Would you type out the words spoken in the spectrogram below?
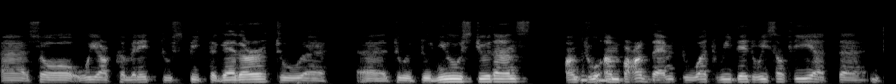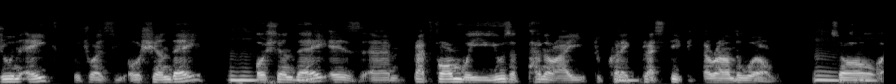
Uh, so we are committed to speak together to uh, uh, to to new students and mm-hmm. to embark them to what we did recently at uh, June 8th, which was the Ocean Day. Mm-hmm. Ocean mm-hmm. Day is a um, platform we use at Panerai to collect mm-hmm. plastic around the world. Mm-hmm. So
